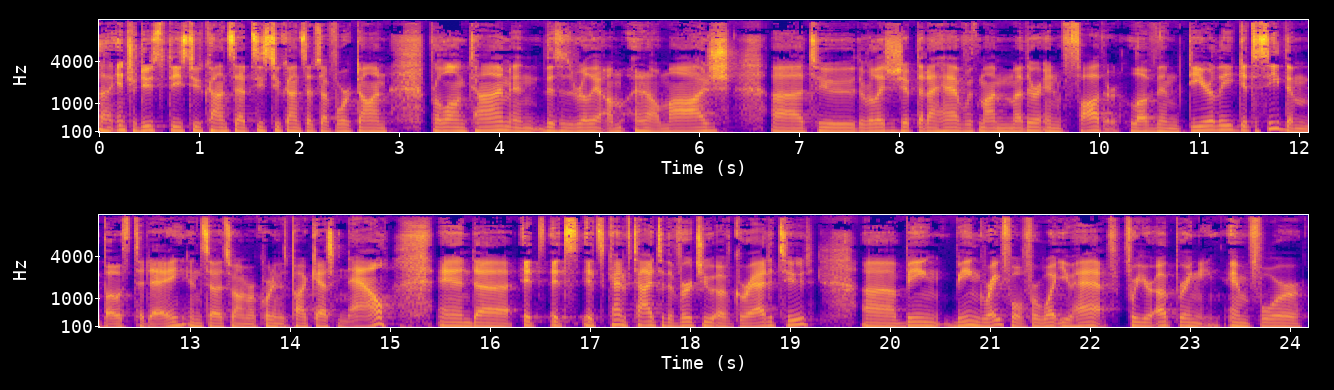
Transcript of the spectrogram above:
uh, introduced these two concepts. These two concepts I've worked on for a long time, and this is really a, an homage uh, to the relationship that I have with my mother and father. Love them dearly. Get to see them both today, and so that's why I'm recording this podcast now. And uh, it's it's it's kind of tied to the virtue of gratitude, uh, being being grateful for what you have, for your upbringing, and for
